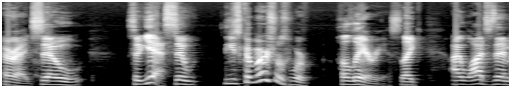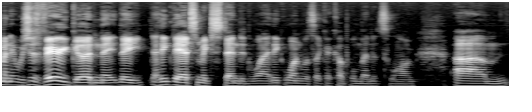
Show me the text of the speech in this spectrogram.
All right. So, so yes. so these commercials were hilarious. Like I watched them and it was just very good. And they, they, I think they had some extended one. I think one was like a couple minutes long. Um,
